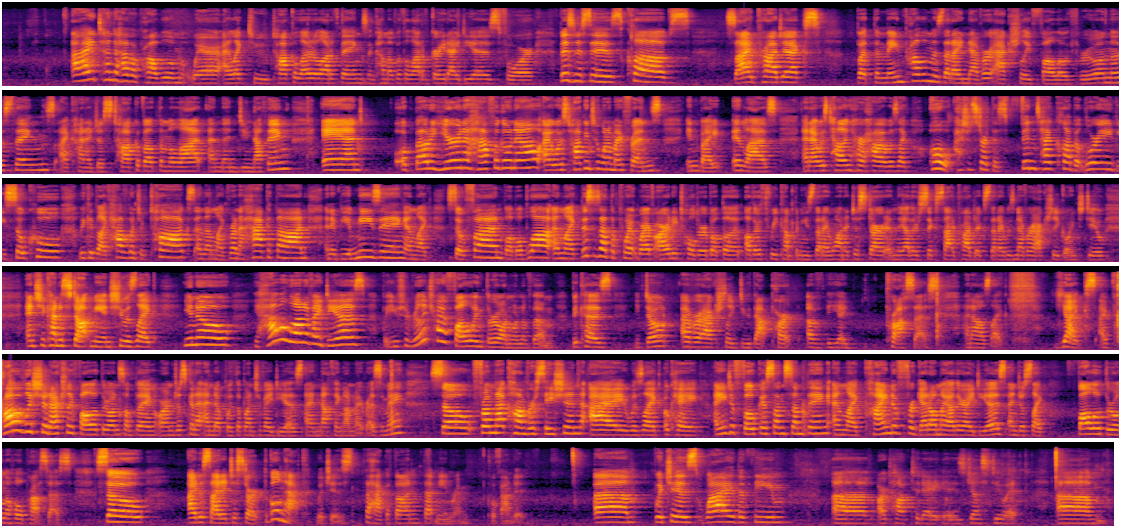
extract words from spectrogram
I tend to have a problem where I like to talk about a lot of things and come up with a lot of great ideas for businesses, clubs, side projects. But the main problem is that I never actually follow through on those things. I kind of just talk about them a lot and then do nothing. And about a year and a half ago now, I was talking to one of my friends in Byte, in Laz, and I was telling her how I was like, oh, I should start this fintech club at Laurier. It'd be so cool. We could like have a bunch of talks and then like run a hackathon and it'd be amazing and like so fun, blah, blah, blah. And like this is at the point where I've already told her about the other three companies that I wanted to start and the other six side projects that I was never actually going to do. And she kind of stopped me and she was like, you know, you have a lot of ideas, but you should really try following through on one of them because you don't ever actually do that part of the process. And I was like, yikes, I probably should actually follow through on something, or I'm just going to end up with a bunch of ideas and nothing on my resume. So, from that conversation, I was like, okay, I need to focus on something and like kind of forget all my other ideas and just like follow through on the whole process. So, I decided to start the Golden Hack, which is the hackathon that me and Ram co founded. Um, which is why the theme of our talk today is just do it. Um,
